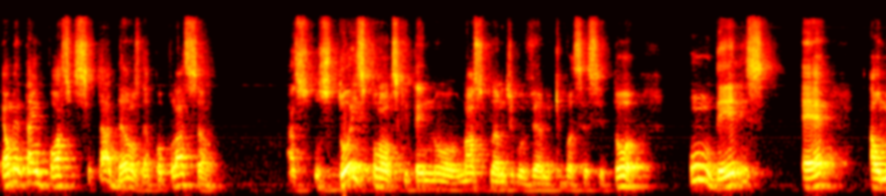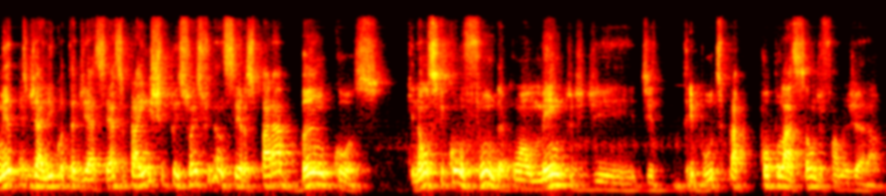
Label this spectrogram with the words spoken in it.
é aumentar impostos de cidadãos, da população. As, os dois pontos que tem no nosso plano de governo que você citou, um deles é aumento de alíquota de ISS para instituições financeiras, para bancos, que não se confunda com aumento de, de, de tributos para a população de forma geral.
